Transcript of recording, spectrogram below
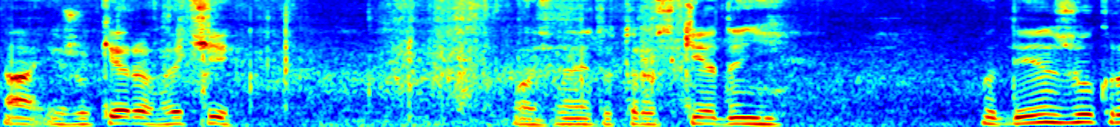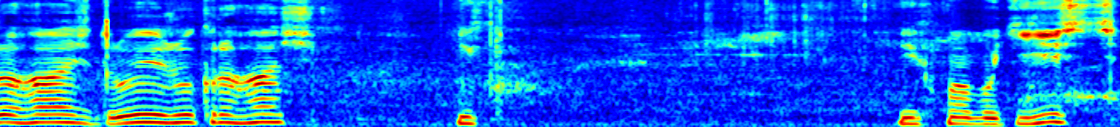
А, і жуки рогачі. Ось вони тут розкидані. Один жук рогач, другий жук рогач. Їх, їх мабуть, їсть.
